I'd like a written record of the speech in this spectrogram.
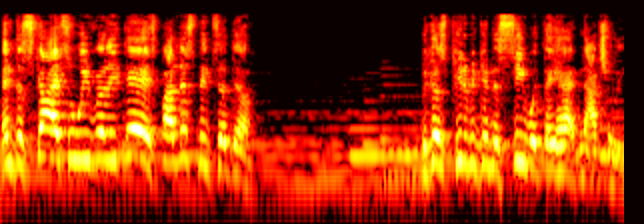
and disguise who he really is by listening to them? Because Peter began to see what they had naturally.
